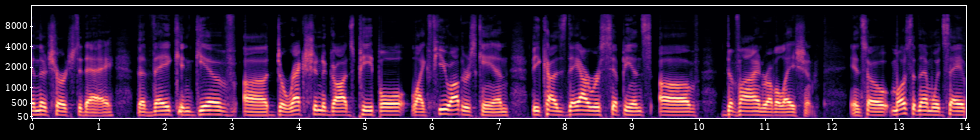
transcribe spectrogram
in the church today, that they can give uh, direction to God's people like few others can because they are recipients of divine revelation. And so most of them would say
